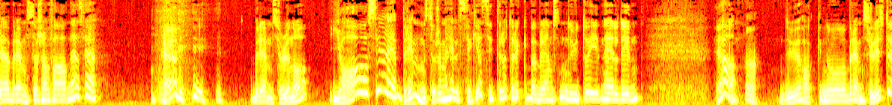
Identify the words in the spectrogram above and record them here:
jeg bremser som faen, jeg, sier jeg. Hæ? Bremser du nå? Ja, sier jeg, jeg bremser som helsike. Jeg sitter og trykker på bremsen ut og inn hele tiden. Ja, Ja. du har ikke noe bremselys, du.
